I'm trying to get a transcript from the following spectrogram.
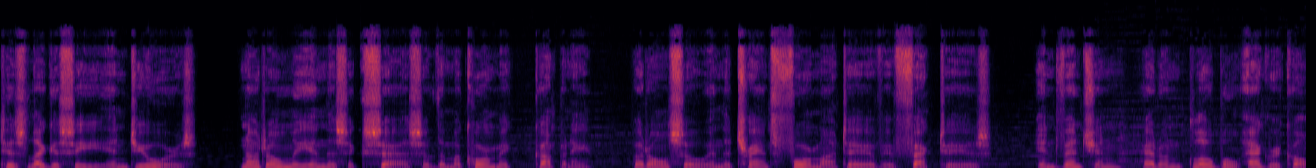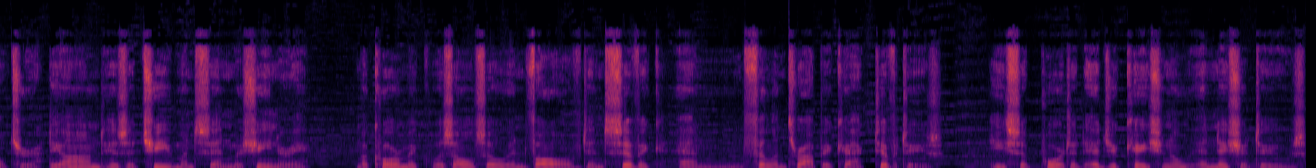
His legacy endures, not only in the success of the McCormick Company, but also in the transformative effect his invention had on global agriculture beyond his achievements in machinery. McCormick was also involved in civic and philanthropic activities. He supported educational initiatives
